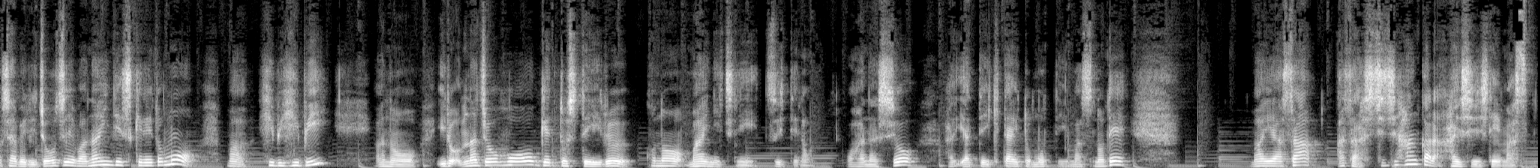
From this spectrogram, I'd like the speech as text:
おしゃべり上手ではないんですけれども、まあ、日々日々、あの、いろんな情報をゲットしている、この毎日についてのお話をやっていきたいと思っていますので、毎朝朝7時半から配信しています。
